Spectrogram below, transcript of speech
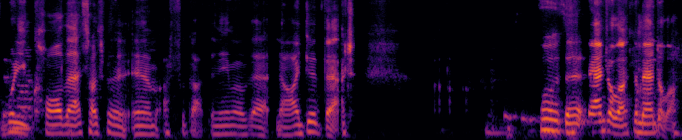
what do you call that? Starts with an M. I forgot the name of that. No, I did that. Oh, the, Mandala, the mandala.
